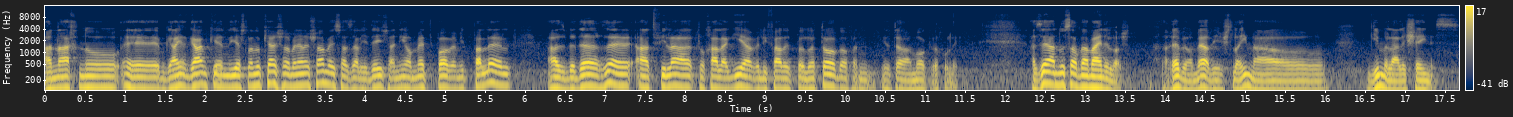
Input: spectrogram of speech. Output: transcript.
אנחנו, אה, גם, כן יש לנו קשר בין הנשומץ, אז על ידי שאני עומד פה ומתפלל, אז בדרך זה התפילה תוכל להגיע ולפעול את פעולתו באופן יותר עמוק וכולי. אז זה הנוסח במיינלוש. הרב אומר, ויש לו אימר... גימל על השיינס.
